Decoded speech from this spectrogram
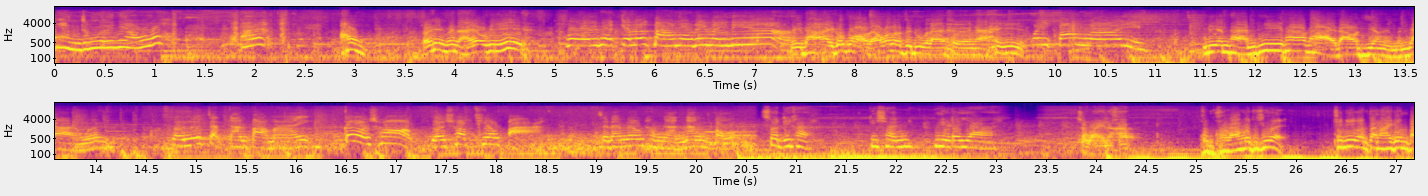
อ่อนจังเลยเนี่ยโอ้ไปเอ้าเฮ้ยไปไหนอะวีโหยเพชรแกเลิกตามเราได้ไหมเนี่ย ไม่ได้ก็บอกแล้วว่าเราจะดูแลเธอไง ไม่ต้องเลย เรียนแผนที่ภาพถ่ายดาวเทียมเนี่ยมันยากเว้ย เราเลือกจัดการป่าไม้ ก็เราชอบเราชอบเที่ยวป่า จะได้ไม่ต้องทำงานนั่งโต๊ะ สวัสดีค่ะ ดิฉันวีรยา จะไหวเหรอครับ ผมขอร้องแล้วพี่ช่วย ที่นี่มันอันตรายเกินไป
